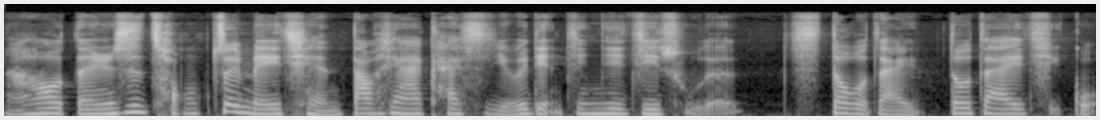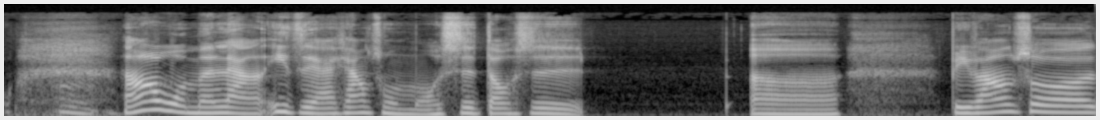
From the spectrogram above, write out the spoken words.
然后等于是从最没钱到现在开始有一点经济基础的都有在都在一起过，嗯。然后我们俩一直以来相处模式都是，呃，比方说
